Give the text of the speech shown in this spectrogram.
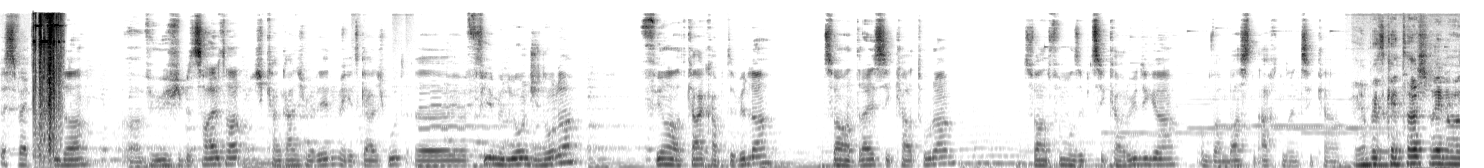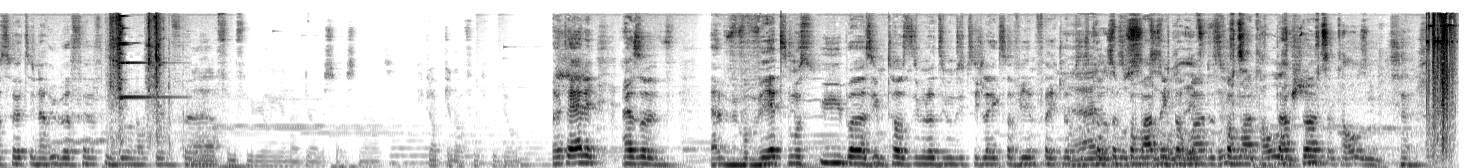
ist weg. wieder, äh, wie ich viel bezahlt habe. Ich kann gar nicht mehr reden, mir geht's gar nicht gut. Äh, 4 Millionen Ginola, 400k Capdevilla, 230k Turan, 275k Rüdiger und Van Basten 98k. Ich habe jetzt keinen Taschenrechner, aber es hört sich nach über 5 Millionen auf jeden Fall. Ja, an. 5 Millionen genau, glaube ich, so ist es. Ich glaube genau 5 Millionen. Leute, ehrlich, also ja, jetzt muss über 7777 Likes auf jeden Fall. Ich glaube, das kommt das, muss- Format nicht nochmal. Das Format 15.000, darf schon. 15.000.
